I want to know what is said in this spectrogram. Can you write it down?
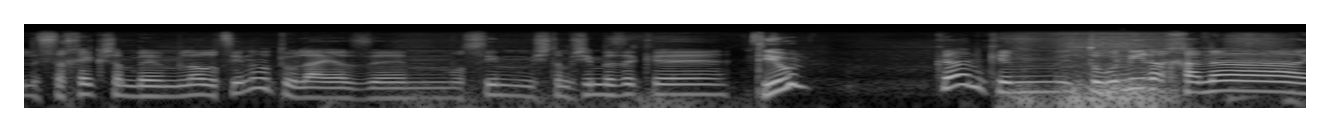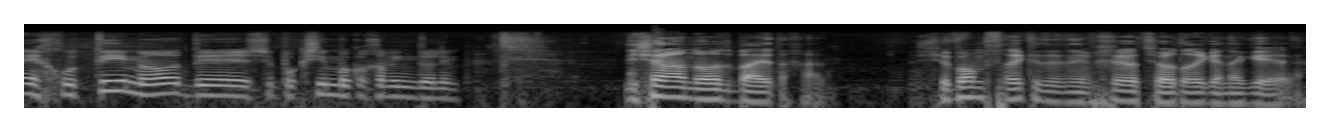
לשחק שם במלוא הרצינות אולי, אז הם עושים, משתמשים בזה כ... טיול? כן, כטורניר הכנה איכותי מאוד אה, שפוגשים בו כוכבים גדולים. נשאר לנו עוד בית אחד, שבו משחקת איזה נבחרת שעוד רגע נגיע אליה.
